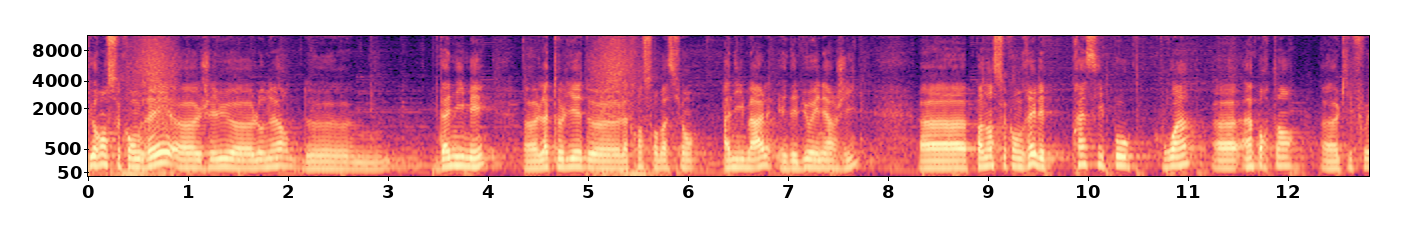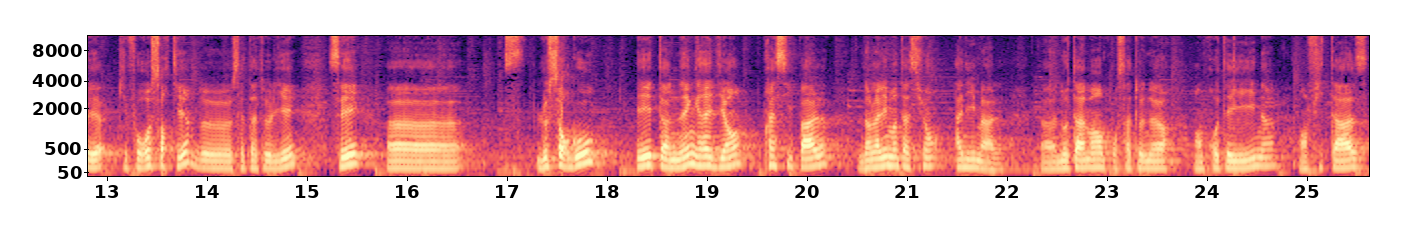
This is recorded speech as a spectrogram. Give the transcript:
Durant ce congrès, j'ai eu l'honneur d'animer l'atelier de la transformation animale et des bioénergies. pendant ce congrès, les principaux points importants qu'il faut, faut, ressortir de cet atelier, c'est le sorgho est un ingrédient principal dans l'alimentation animale, euh, notamment pour sa teneur en protéines, en phytase,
